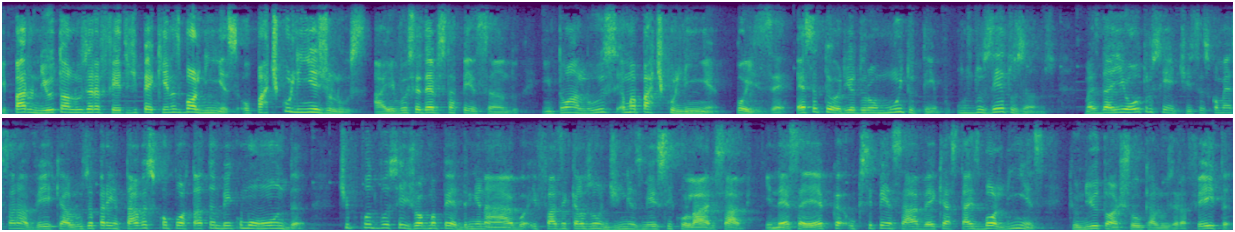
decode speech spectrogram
E para o Newton a luz era feita de pequenas bolinhas ou particulinhas de luz. Aí você deve estar pensando, então a luz é uma particulinha. Pois é, essa teoria durou muito tempo, uns 200 anos. Mas daí outros cientistas começaram a ver que a luz aparentava se comportar também como onda. Tipo quando você joga uma pedrinha na água e faz aquelas ondinhas meio circulares, sabe? E nessa época o que se pensava é que as tais bolinhas que o Newton achou que a luz era feita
